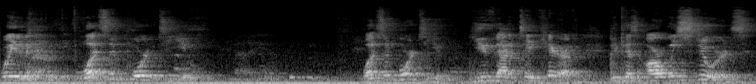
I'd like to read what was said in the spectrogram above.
wait a minute, what's important to you? What's important to you? You've got to take care of. Because are we stewards?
